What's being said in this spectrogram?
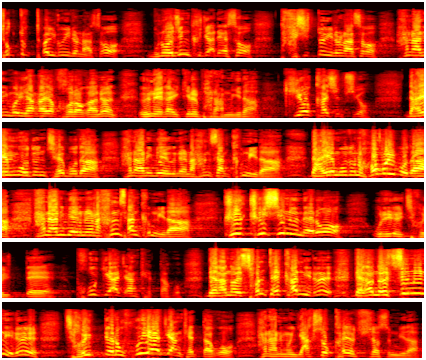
툭툭 털고 일어나서 무너진 그 자리에서 다시 또 일어나서 하나님을 향하여 걸어가는 은혜가 있기를 바랍니다. 기억하십시오. 나의 모든 죄보다 하나님의 은혜는 항상 큽니다. 나의 모든 허물보다 하나님의 은혜는 항상 큽니다. 그 크신 은혜로 우리를 절대 포기하지 않겠다고. 내가 널 선택한 일을, 내가 널 쓰는 일을 절대로 후회하지 않겠다고 하나님은 약속하여 주셨습니다.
